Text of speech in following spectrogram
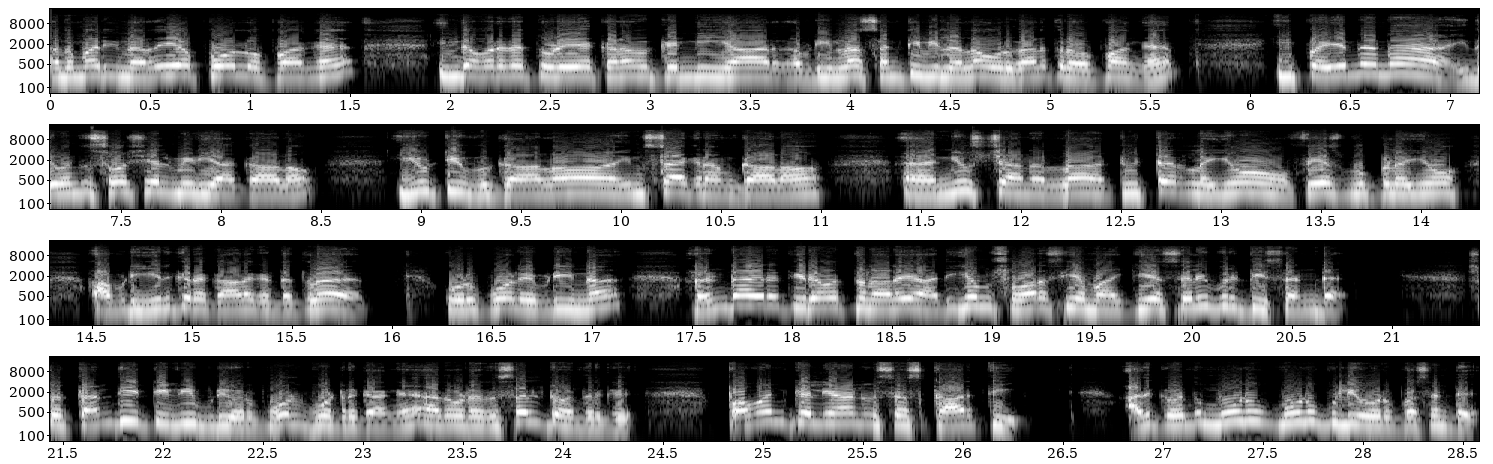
அந்த மாதிரி நிறைய போல் வைப்பாங்க. இந்த வருடத்துடைய கனவு கண்ணி யார்? அப்படின்லாம் சன் டிவிலலாம் ஒரு காலத்தில் வைப்பாங்க. இப்போ என்னென்னா இது வந்து சோஷியல் மீடியா காலம் யூடியூப் காலம் இன்ஸ்டாகிராம் காலம் நியூஸ் சேனல்லாம் ட்விட்டர்லையும் ஃபேஸ்புக்லையும் அப்படி இருக்கிற காலகட்டத்தில் ஒரு போல் எப்படின்னா ரெண்டாயிரத்தி இருபத்தி நாலே அதிகம் சுவாரஸ்யமாக்கிய செலிபிரிட்டி சண்டை. ஸோ தந்தி டிவி இப்படி ஒரு போல் போட்டிருக்காங்க. அதோட ரிசல்ட் வந்திருக்கு. பவன் கல்யாண் விசஸ் கார்த்தி. அதுக்கு வந்து மூணு மூணு புள்ளி ஒரு பர்சன்ட்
